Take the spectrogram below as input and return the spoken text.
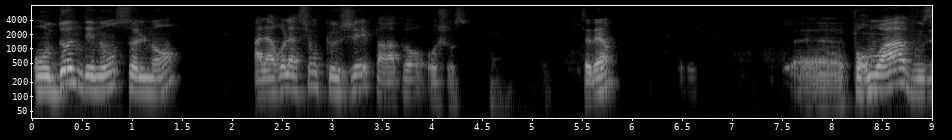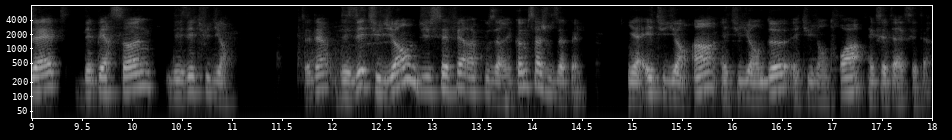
on donne des noms seulement à la relation que j'ai par rapport aux choses. C'est-à-dire, euh, pour moi, vous êtes des personnes, des étudiants. C'est-à-dire des étudiants du Sefer Akuzari. Comme ça, je vous appelle. Il y a étudiant 1, étudiant 2, étudiant 3, etc. etc.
